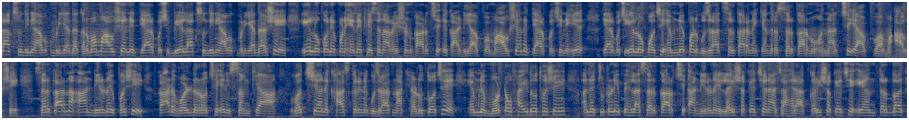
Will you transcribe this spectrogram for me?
લાખ સુધીની આવક મર્યાદા કરવામાં આવશે અને ત્યાર પછી બે લાખ સુધીની આવક મર્યાદા છે એ લોકોને પણ એનએફએસએના રેશન કાર્ડ છે એ કાઢી આપવામાં આવશે. અને ત્યાર પછીને એ, ત્યાર પછી એ લોકો છે એમને પણ ગુજરાત સરકાર અને કેન્દ્ર સરકારનું અનાજ છે એ આપવામાં આવશે. સરકારના આ નિર્ણય પછી કાર્ડ હોલ્ડરો છે એની સંખ્યા વધશે અને ખાસ કરીને ગુજરાતના ખેડૂતો છે એમને મોટો ફાયદો થશે અને ચૂંટણી પહેલાં સરકાર છે આ નિર્ણય લઈ શકે છે અને આ જાહેરાત કરી શકે છે. એ અંતર્ગત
